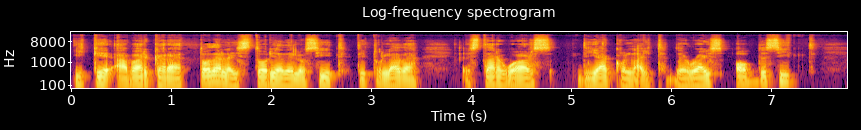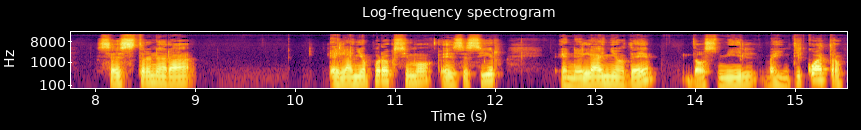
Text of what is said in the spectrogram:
y que abarcará toda la historia de los Sith titulada Star Wars The Acolyte, The Rise of the Sith, se estrenará el año próximo, es decir, en el año de 2024,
